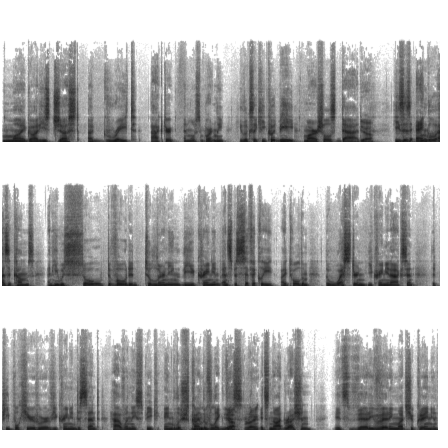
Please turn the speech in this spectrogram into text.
my God, he's just a great actor. And most importantly, he looks like he could be Marshall's dad. Yeah. He's as Anglo as it comes, and he was so devoted to learning the Ukrainian, and specifically, I told him, the Western Ukrainian accent that people here who are of Ukrainian descent have when they speak English, kind of like Mm-hmm. Yeah, this. right. It's not Russian. It's very, very much Ukrainian.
